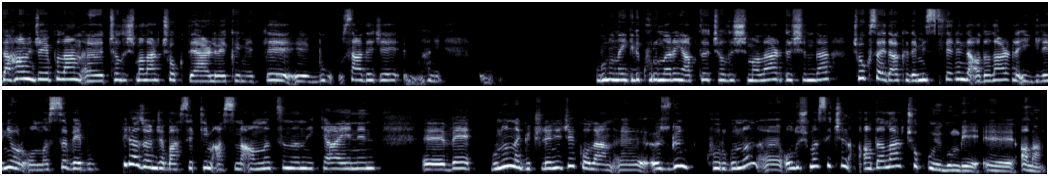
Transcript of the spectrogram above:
daha önce yapılan e, çalışmalar çok değerli ve kıymetli. E, bu sadece hani bununla ilgili kurumların yaptığı çalışmalar dışında çok sayıda akademisyenin de adalarla ilgileniyor olması ve bu biraz önce bahsettiğim aslında anlatının, hikayenin e, ve bununla güçlenecek olan e, özgün kurgunun e, oluşması için adalar çok uygun bir e, alan.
